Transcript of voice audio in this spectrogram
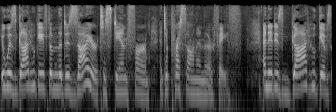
It was God who gave them the desire to stand firm and to press on in their faith. And it is God who gives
